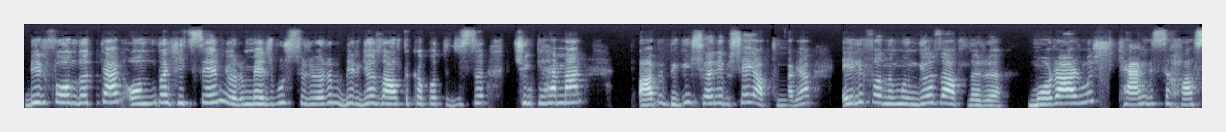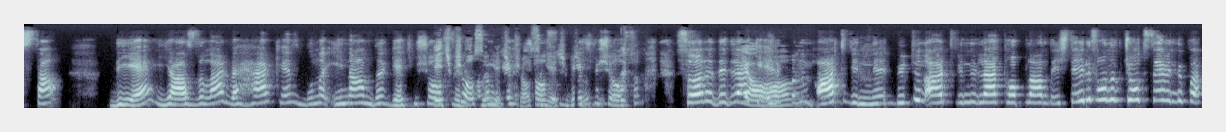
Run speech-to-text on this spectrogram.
Bir fondöten onu da hiç sevmiyorum. Mecbur sürüyorum. Bir gözaltı kapatıcısı. Çünkü hemen abi bir gün şöyle bir şey yaptılar ya. Elif Hanım'ın göz altları morarmış. Kendisi hasta diye yazdılar ve herkes buna inandı. Geçmiş olsun. Geçmiş olsun, geçmiş, geçmiş olsun, geçmiş, geçmiş olsun. Sonra dediler ki Elif Hanım Artvinli. Bütün Artvinliler toplandı. İşte Elif Hanım çok sevindik falan.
